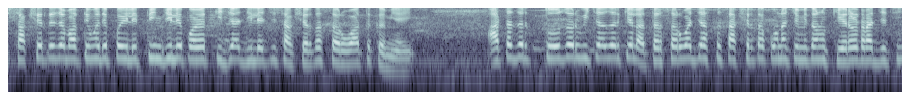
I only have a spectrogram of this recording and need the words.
साक्षरतेच्या बाबतीमध्ये पहिले तीन जिल्हे पाहूयात की ज्या जिल्ह्याची साक्षरता सर्वात कमी आहे. आता जर तो जर विचार जर केला तर सर्वात जास्त साक्षरता कोणाची मित्रांनो? केरळ राज्याची.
